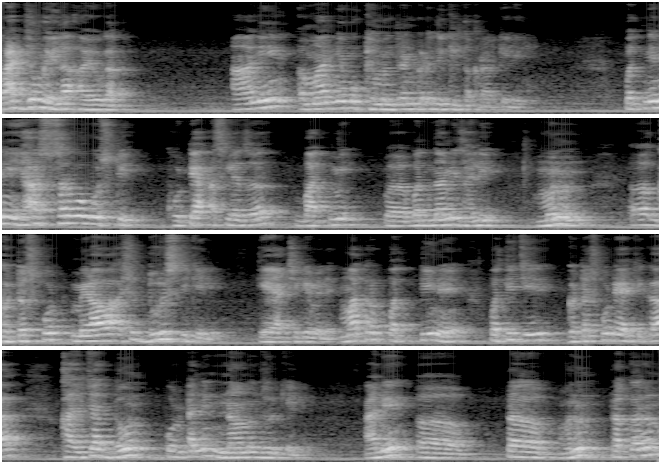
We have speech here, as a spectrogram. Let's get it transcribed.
राज्य महिला आयोगात आणि मान्य मुख्यमंत्र्यांकडे देखील तक्रार केली. पत्नीने ह्या सर्व गोष्टी खोट्या असल्याचं बातमी बदनामी झाली म्हणून घटस्फोट मिळावा अशी दुरुस्ती केली या याचिकेमध्ये. मात्र पत्नीने पतीची घटस्फोट याचिका खालच्या दोन कोर्टाने नामंजूर केले. आणि प्र- म्हणून प्रकरण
